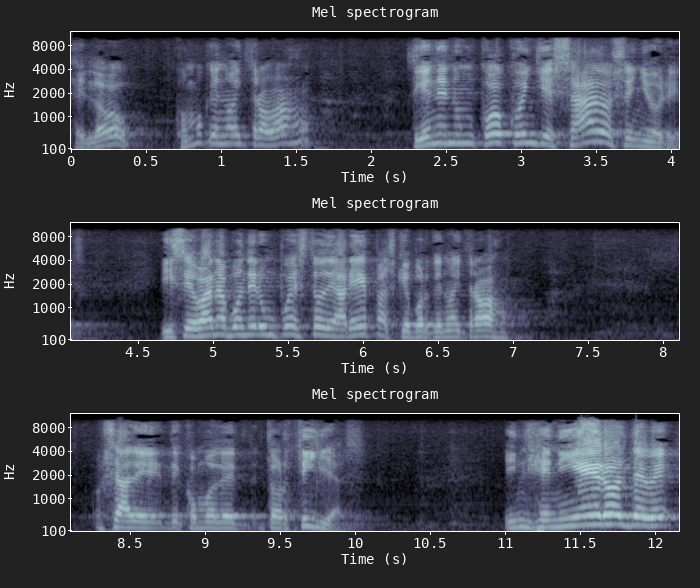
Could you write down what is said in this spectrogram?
Hello, ¿cómo que no hay trabajo? Tienen un coco enyesado, señores. Y se van a poner un puesto de arepas, que porque no hay trabajo. O sea, de, como de tortillas. Ingenieros de...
